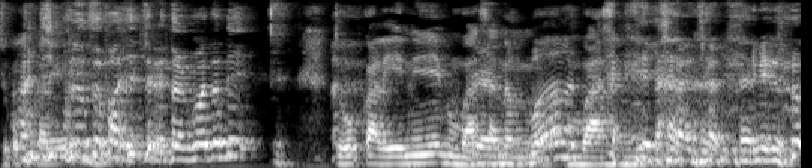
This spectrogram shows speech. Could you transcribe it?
cukup kali Anjing aja cerita gue tadi. cukup kali ini pembahasan Gak enak banget. pembahasan kita. ini dulu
